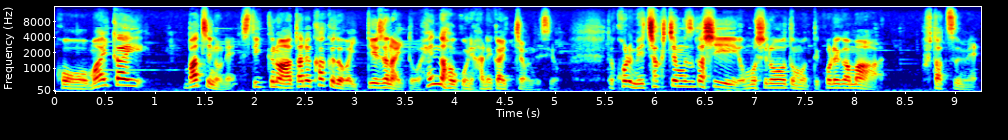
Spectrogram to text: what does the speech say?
こう毎回バチのねスティックの当たる角度が一定じゃないと変な方向に跳ね返っちゃうんですよ。これめちゃくちゃ難しい面白いと思ってこれがまあ2つ目。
